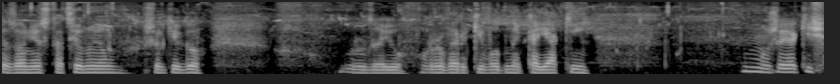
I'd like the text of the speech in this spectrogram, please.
sezonie stacjonują wszelkiego rodzaju rowerki wodne, kajaki. Może jakiś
